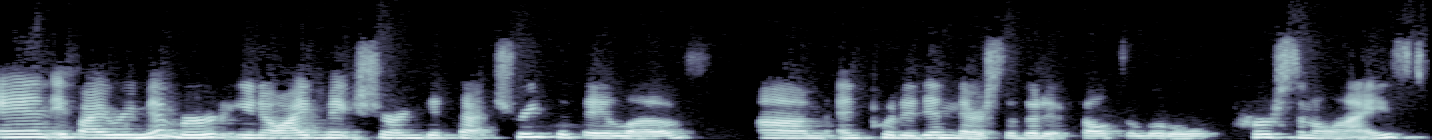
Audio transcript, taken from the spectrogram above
And if I remembered, you know, I'd make sure and get that treat that they love um, and put it in there so that it felt a little personalized.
